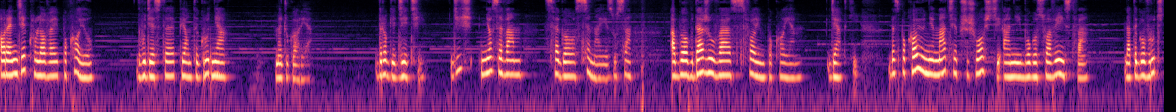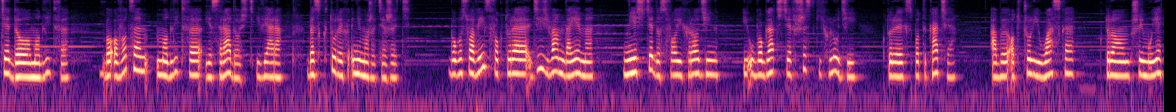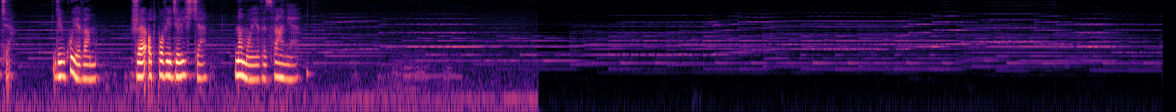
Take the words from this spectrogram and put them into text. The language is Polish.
Orędzie Królowej Pokoju 25 grudnia Medjugorje Drogie dzieci, dziś niosę Wam swego Syna Jezusa, aby obdarzył Was swoim pokojem. Dziadki, bez pokoju nie macie przyszłości ani błogosławieństwa, dlatego wróćcie do modlitwy, bo owocem modlitwy jest radość i wiara, bez których nie możecie żyć. Błogosławieństwo, które dziś Wam dajemy, nieście do swoich rodzin i ubogaćcie wszystkich ludzi, których spotykacie, aby odczuli łaskę, którą przyjmujecie. Dziękuję Wam, że odpowiedzieliście na moje wezwanie.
